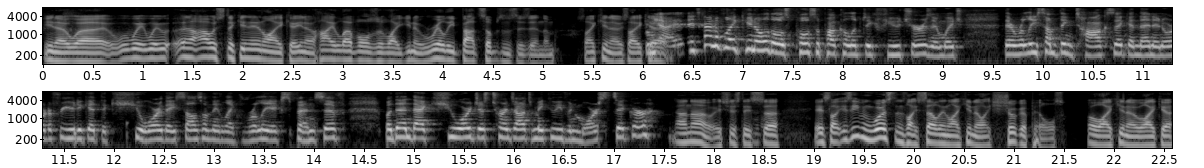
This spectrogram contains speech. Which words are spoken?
you know we, we I was sticking in like you know high levels of like you know really bad substances in them. It's like you know it's like uh, Yeah, it's kind of like you know those post-apocalyptic futures in which they release something toxic, and then in order for you to get the cure, they sell something like really expensive. But then that cure just turns out to make you even more sicker. I know. It's just it's uh it's like it's even worse than like selling like you know like sugar pills or like you know like uh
